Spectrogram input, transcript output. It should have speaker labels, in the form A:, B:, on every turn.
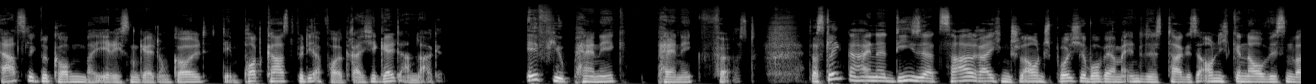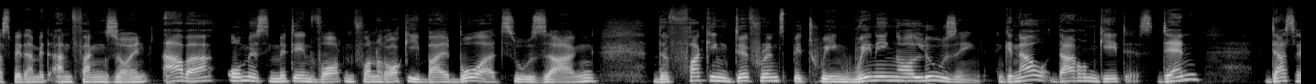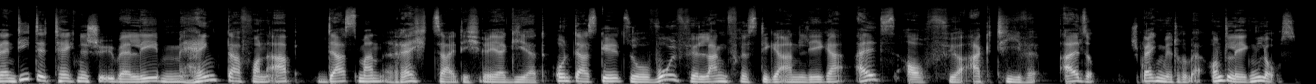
A: Herzlich willkommen bei Erichsen Geld und Gold, dem Podcast für die erfolgreiche Geldanlage. If you panic, panic first. Das klingt nach einer dieser zahlreichen schlauen Sprüche, wo wir am Ende des Tages auch nicht genau wissen, was wir damit anfangen sollen. Aber um es mit den Worten von Rocky Balboa zu sagen, the fucking difference between winning or losing. Genau darum geht es. Denn das renditetechnische Überleben hängt davon ab, dass man rechtzeitig reagiert. Und das gilt sowohl für langfristige Anleger als auch für aktive. Also, sprechen wir drüber und legen los.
